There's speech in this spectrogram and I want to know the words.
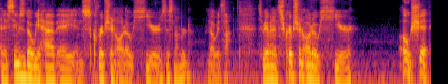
and it seems as though we have a inscription auto here. Is this numbered? No, it's not. So we have an inscription auto here. Oh shit.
